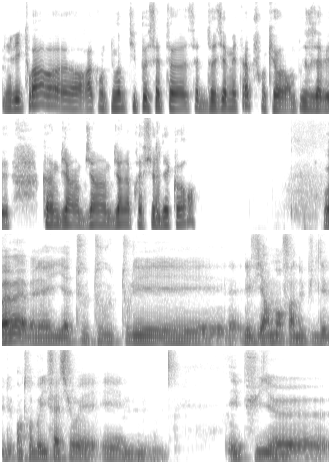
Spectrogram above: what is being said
une victoire. Raconte-nous un petit peu cette, cette deuxième étape. Je crois qu'en plus, vous avez quand même bien, bien, bien apprécié le décor. Ouais, ouais, bah, il y a tous les, les virements, enfin, depuis le début, entre Bonifacio et, et, puis euh,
